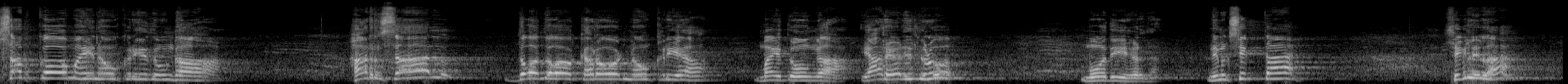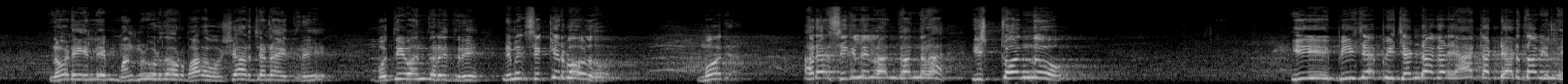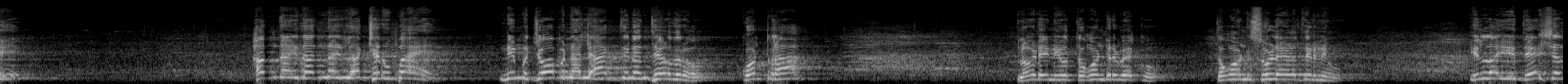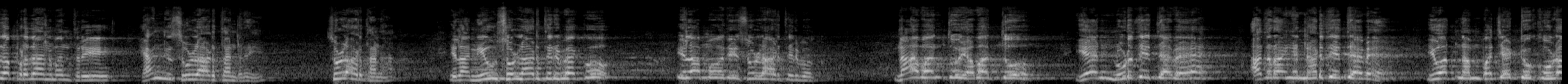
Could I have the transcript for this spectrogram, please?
सबको मैं नौकरी दूंगा हर साल दो दो करोड़ नौकरियां मैं दूंगा ಯಾರು ಹೇಳಿದ್ರು ಮೋದಿ ಹೇಳ್ದ ನಿಮಗೆ ಸಿಕ್ತಾ ಸಿಗ್ಲಿಲ್ಲ ನೋಡಿ ಇಲ್ಲಿ ಮಂಗಳೂರದವ್ರು ಬಹಳ ಹುಷಾರ್ ಜನ ಇದ್ರಿ ಬುದ್ಧಿವಂತರಿದ್ರಿ, ನಿಮಗೆ ಸಿಕ್ಕಿರ್ಬೋದು. ಮೋದಿ, ಅರೆ ಸಿಗಲಿಲ್ಲ ಅಂತಂದ್ರೆ ಇಷ್ಟೊಂದು. ಈ ಬಿಜೆಪಿ ಜೆಂಡಾಗಳು ಯಾಕೆ ಅಡ್ಡಾಡ್ತಾವ ಇಲ್ಲಿ? ಹದಿನೈದು ಹದಿನೈದು ಲಕ್ಷ ರೂಪಾಯಿ ನಿಮ್ಮ ಜೋಬ್ನಲ್ಲಿ ಹಾಕ್ತೀನಿ ಅಂತ ಹೇಳಿದ್ರು. ಕೊಟ್ರ? ನೋಡಿ, ನೀವು ತಗೊಂಡಿರ್ಬೇಕು. ತಗೊಂಡು ಸುಳ್ಳು ಹೇಳ್ತೀರಿ ನೀವು. ಇಲ್ಲ, ಈ ದೇಶದ ಪ್ರಧಾನಮಂತ್ರಿ ಹೆಂಗ್ ಸುಳ್ಳಾಡ್ತಾನ್ರಿ? ಸುಳ್ಳಾಡ್ತಾನ? ಇಲ್ಲ ನೀವು ಸುಳ್ಳಾಡ್ತಿರ್ಬೇಕು, ಇಲ್ಲ ಮೋದಿ ಸುಳ್ಳಾಡ್ತಿರ್ಬೇಕು. ನಾವಂತೂ ಯಾವತ್ತು ಏನು ನುಡಿದಿದ್ದೇವೆ, ಅದರಂಗೆ ನಡೆದಿದ್ದೇವೆ. ಇವತ್ತು ನಮ್ಮ ಬಜೆಟ್ಟು ಕೂಡ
